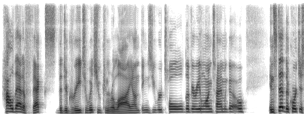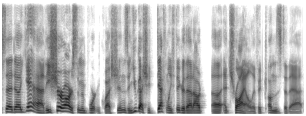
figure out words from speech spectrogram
how that affects the degree to which you can rely on things you were told a very long time ago. Instead the court just said uh, yeah these sure are some important questions and you guys should definitely figure that out uh, at trial if it comes to that.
